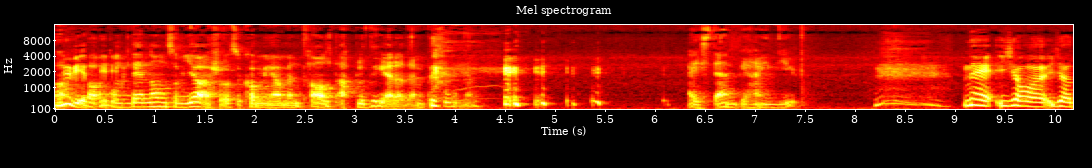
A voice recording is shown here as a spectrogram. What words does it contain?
Nu vet ni det. Om det är någon som gör så så kommer jag mentalt applådera den personen. I stand behind you. Nej, jag, jag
